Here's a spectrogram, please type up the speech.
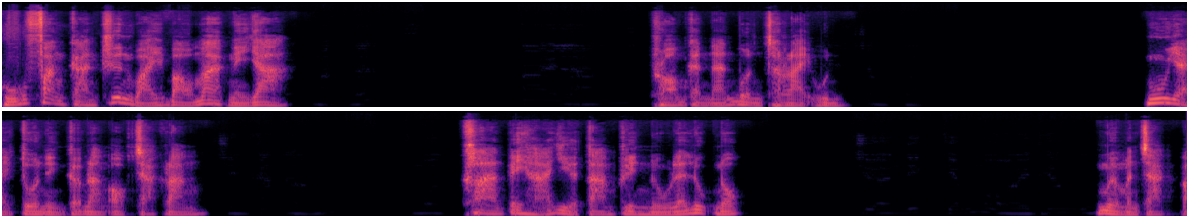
หูฟังการเคลื่อนไหวเบามากในหญ้า พร้อมกันนั้นบนทรายอุ่น งูใหญ่ตัวหนึ่งกำลังออกจากรัง คลานไปหาเหยื่อตามกลิ่นหนูและลูกนก เมื่อมันจากไป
